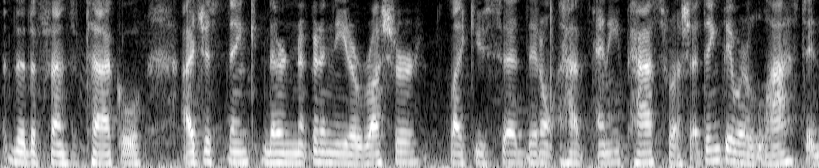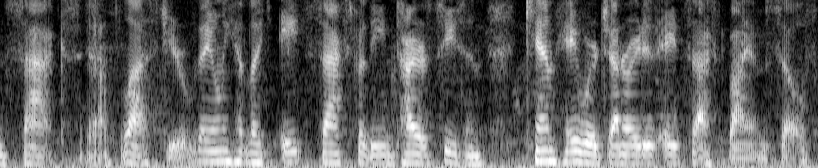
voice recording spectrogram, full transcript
the defensive tackle. I just think they're not going to need a rusher. Like you said, they don't have any pass rush. I think they were last in sacks yeah. last year. They only had like eight sacks for the entire season. Cam Heyward generated eight sacks by himself.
